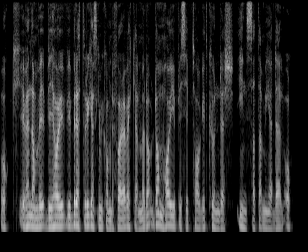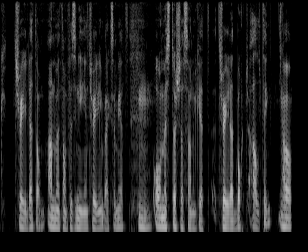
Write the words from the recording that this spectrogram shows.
Och jag vet inte om vi, vi, har ju, vi berättade ganska mycket om det förra veckan, men de, de har ju i princip tagit kunders insatta medel och tradat dem, använt dem för sin egen tradingverksamhet. Mm. Och med största sannolikhet tradat bort allting. Ja.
